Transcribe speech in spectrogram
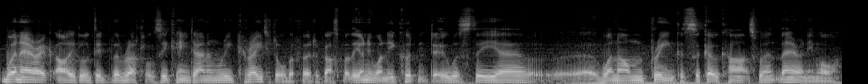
When Eric Idle did the Ruttles, he came down and recreated all the photographs, but the only one he couldn't do was the uh, uh, one on Brean because the go karts weren't there anymore.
